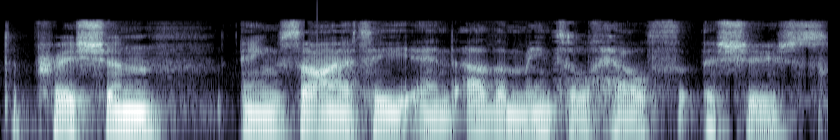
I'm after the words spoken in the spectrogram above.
depression, anxiety, and other mental health issues.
